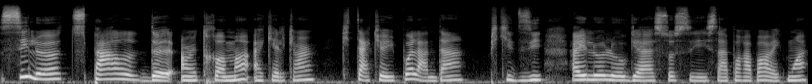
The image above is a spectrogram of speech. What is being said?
si là, tu parles d'un trauma à quelqu'un qui t'accueille pas là-dedans, puis qui dit Hey là, là, gars, ça, ça n'a pas rapport avec moi.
